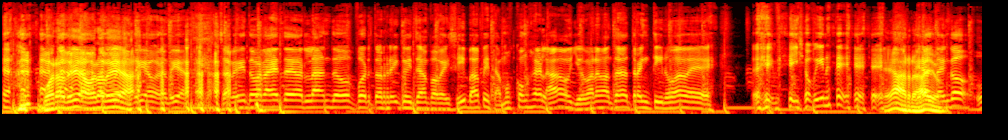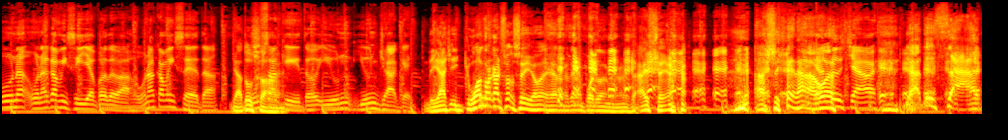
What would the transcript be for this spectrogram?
buenos días, buenos días. buenos días, buenos días. Saluditos a la gente de Orlando, Puerto Rico y Tampa Bay. Sí, papi, estamos congelados. Yo me levanté a 39 y yo vine. Eh, a Mira, tengo una, una camisilla por debajo, una camiseta, Ya tú un sabes. saquito y un, y un jacket. Y cuatro calzoncillos me dijeron que. Ay. Así que nada, Ya bueno. tú sabes. Ya te sabes.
